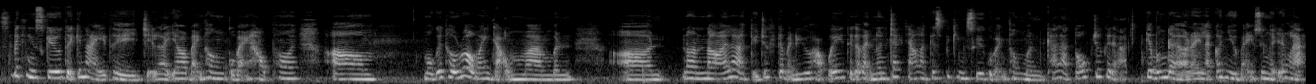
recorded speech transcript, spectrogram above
speaking skill thì cái này thì chỉ là do bản thân của bạn học thôi. Um, một cái thứ rất là quan trọng mà mình uh, nên nói là kiểu trước khi các bạn đi du học ấy thì các bạn nên chắc chắn là cái speaking skill của bản thân mình khá là tốt trước cái đã. Cái vấn đề ở đây là có nhiều bạn suy nghĩ rằng là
